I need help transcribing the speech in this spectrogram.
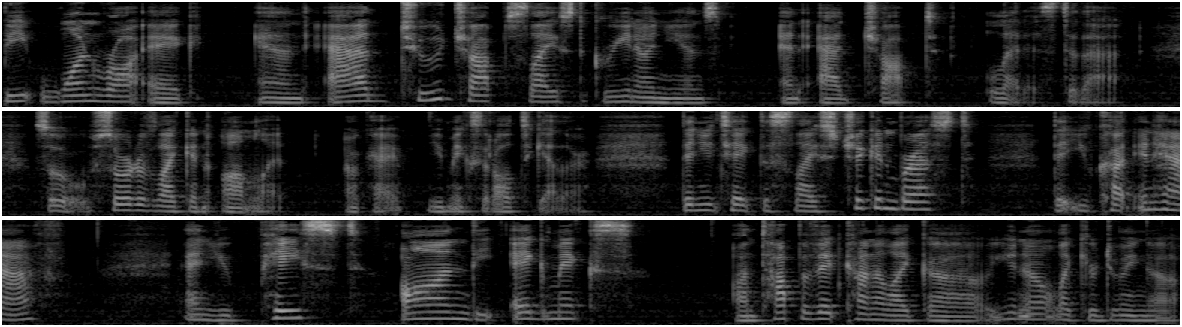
beat one raw egg and add two chopped sliced green onions and add chopped lettuce to that. So, sort of like an omelet, okay? You mix it all together. Then you take the sliced chicken breast that you cut in half and you paste on the egg mix on top of it, kind of like, uh, you know, like you're doing a,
